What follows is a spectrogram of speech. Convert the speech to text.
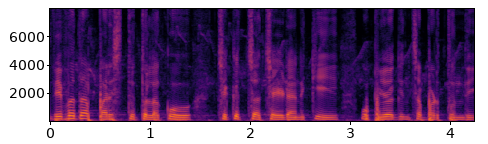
వివిధ పరిస్థితులకు చికిత్స చేయడానికి ఉపయోగించబడుతుంది.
